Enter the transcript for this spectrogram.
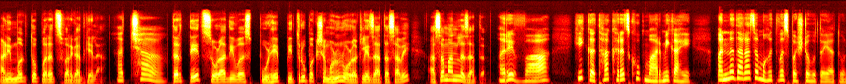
आणि मग तो परत स्वर्गात गेला. अच्छा. तर तेच सोळा दिवस पुढे पितृपक्ष म्हणून ओळखले जात असावे असं मानलं जातं. अरे वा! ही कथा खरंच खूप मार्मिक आहे. अन्नदानाचं महत्त्व स्पष्ट होतं यातून.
